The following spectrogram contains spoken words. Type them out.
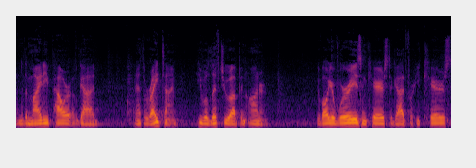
under the mighty power of God, and at the right time, He will lift you up in honor. Give all your worries and cares to God, for He cares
